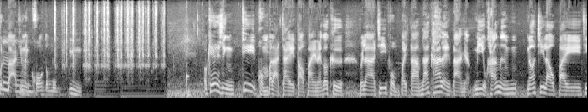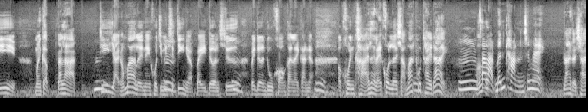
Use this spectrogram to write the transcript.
ฟุตบาทอืม ที่มันโค้งตรงมุม อืมโอเคสิ่งที่ผมประหลาดใจต่อไปนะก็คือ เวลาที่ผมไปตามร้านค้าอะไรต่างๆเนี่ยมีอยู่ครั้งหนึ่งเนาะที่เราไปที่เหมือนกับตลาดที่ใหญ่มากๆเลยในโฮจิมินห์อืมซิตี้เนี่ยไปเดินซื้ออมไปเดินดูของกันอะไรกันเนี่ยอืมเอ่อคนขายหลาย ๆ คนเลยสามารถพูดไทยได้อืมเออตลาดเบ้นทันใช่ไหมน่าจะใช่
